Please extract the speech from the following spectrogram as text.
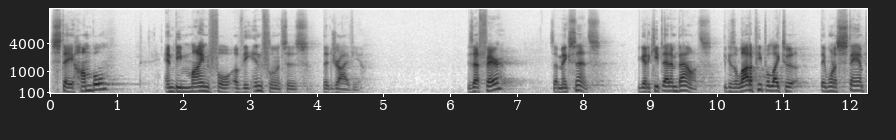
stay humble, and be mindful of the influences that drive you. Is that fair? Does that make sense? You got to keep that in balance because a lot of people like to, they want to stamp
